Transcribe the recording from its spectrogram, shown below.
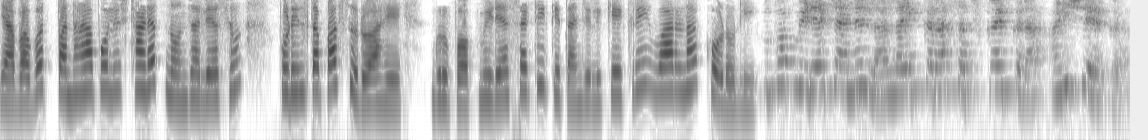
याबाबत पन्हाळा पोलीस ठाण्यात नोंद झाली असून पुढील तपास सुरू आहे. ग्रुप ऑफ मीडियासाठी Gitanjali Kekare Warana Kodoli. Group of media चॅनलला लाईक करा सबस्क्राईब करा आणि शेअर करा.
